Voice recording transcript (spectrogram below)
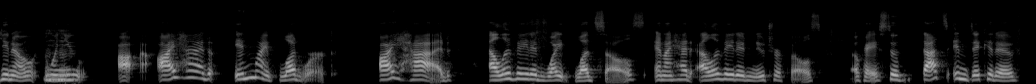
you know mm-hmm. when you I, I had in my blood work I had elevated white blood cells and I had elevated neutrophils. Okay, so that's indicative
